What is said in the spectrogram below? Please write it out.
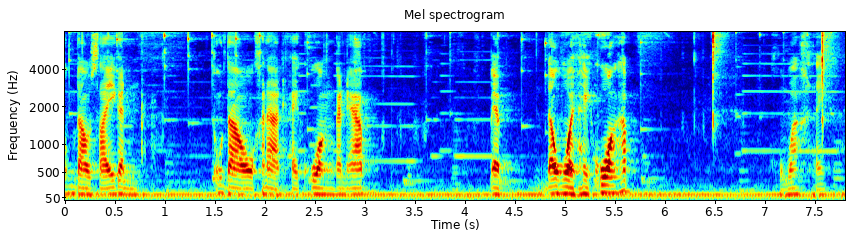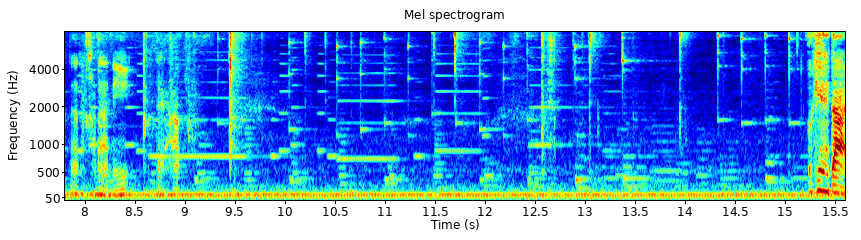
้องเดาไซส์กัน ต้องเดาขนาดไขควงกันนะครับ แบบเดาหวยไขควงครับ ผมว่าขนาดน่าจะขนาดนี้นะครับโอเคได้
